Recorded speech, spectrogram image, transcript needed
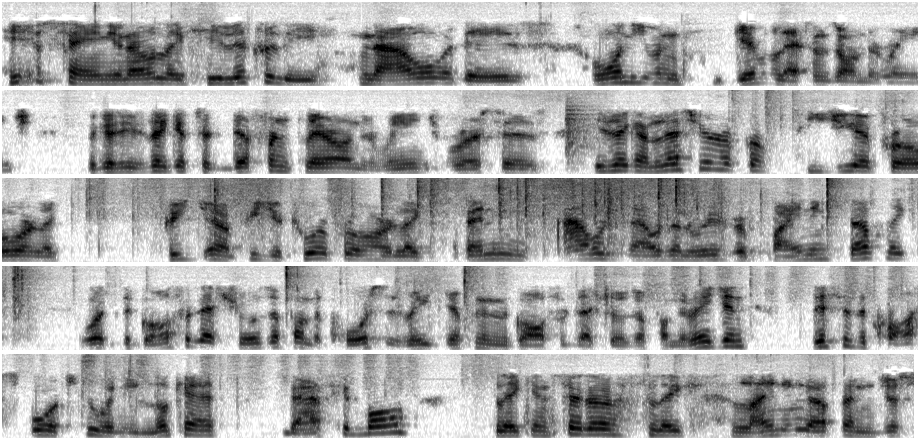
he was saying, you know, like he literally nowadays won't even give lessons on the range because he's like it's a different player on the range versus he's like unless you're a PGA pro or like PGA uh, Tour pro or like spending hours and hours on the range refining stuff like what the golfer that shows up on the course is very different than the golfer that shows up on the range. And this is across sports too. When you look at basketball, like instead of like lining up and just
